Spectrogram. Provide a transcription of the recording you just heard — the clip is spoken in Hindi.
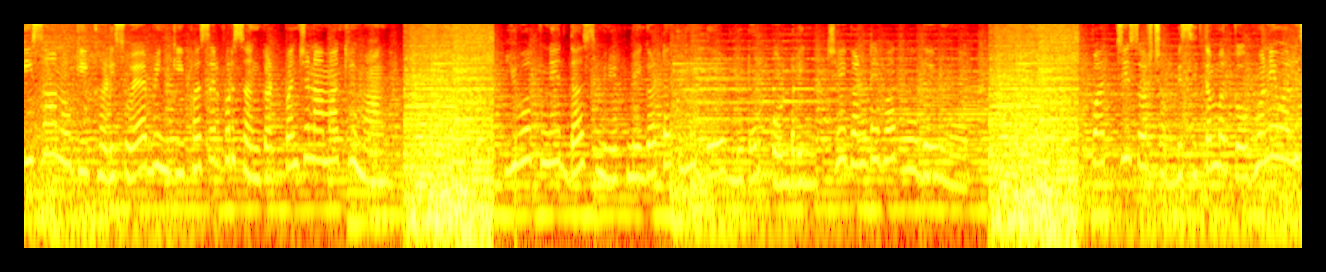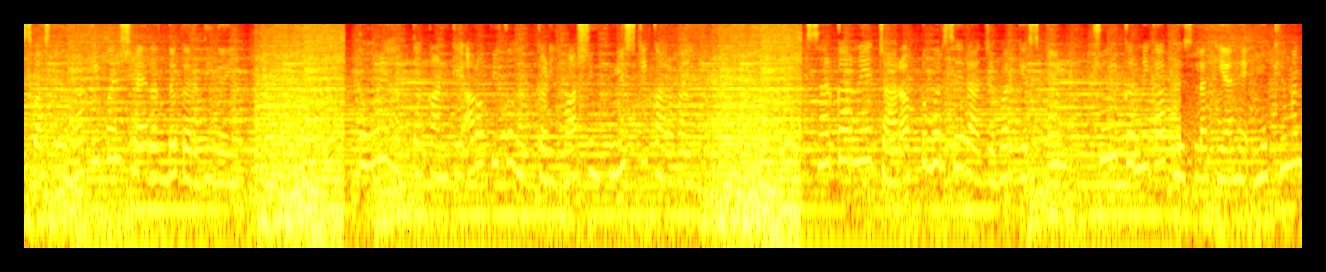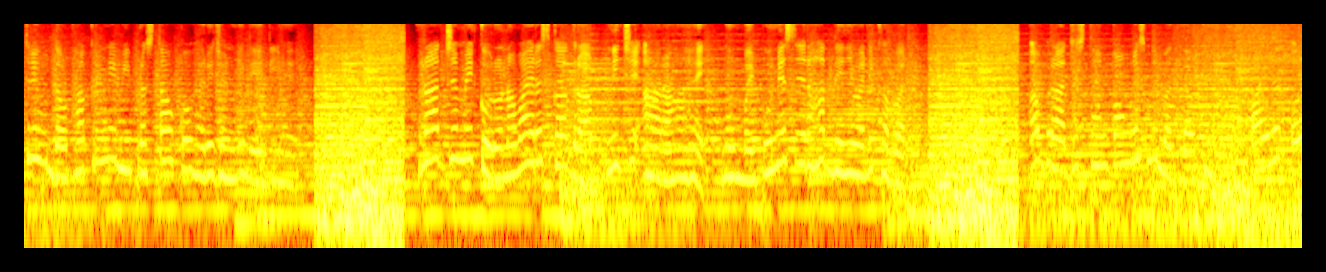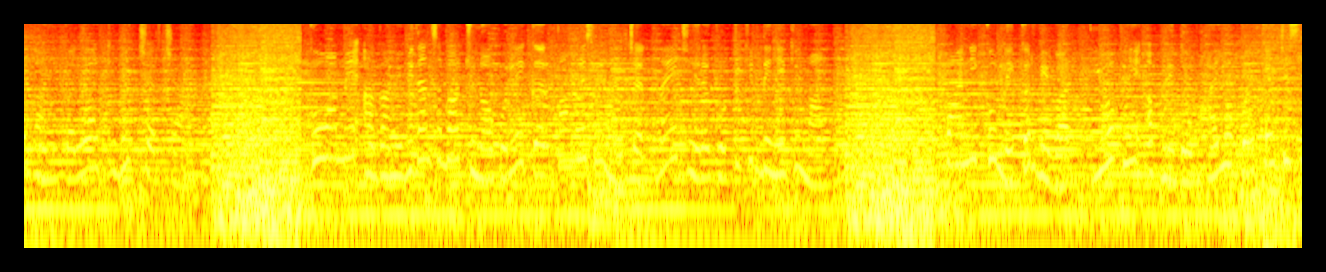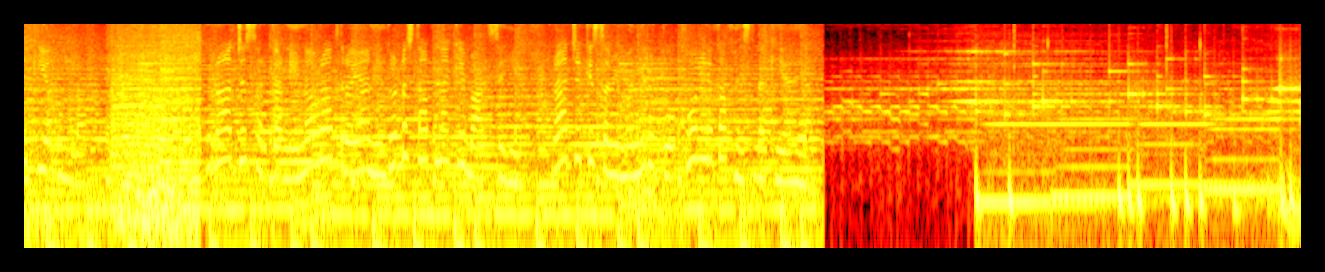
किसानों की खड़ी सोयाबीन की फ़सल पर संकट, पंचनामा की मांग। युवक ने 10 मिनट में गटक ली डेढ़ लीटर कोल्ड ड्रिंक, छह घंटे बाद हो गई मौत। 25 और 26 सितंबर को होने वाली स्वास्थ्य विभाग की परीक्षाएँ रद्द कर दी गई। दोहरे हत्याकांड के आरोपी को हथकड़ी, वाशिंग पुलिस की कार्रवाई। सरकार ने 4 अक्टूबर से राज्य भर के स्कूल शुरू करने का फैसला किया है। मुख्यमंत्री उद्धव ठाकरे ने भी प्रस्ताव को हरी झंडी दे दी है। राज्य में कोरोना वायरस का ग्राफ नीचे आ रहा है। मुंबई, पुणे से राहत देने वाली खबर। अब राजस्थान कांग्रेस में बदलाव की पायलट और धानी परिवार की भी चर्चा। गोवा में आगामी विधानसभा चुनाव को लेकर कांग्रेस में हलचल, नए चेहरे को टिकट देने की मांग। पानी को लेकर विवाद, युवक ने अपने दो भाइयों पर कैसे से किया हमला। राज्य सरकार ने नवरात्र यानी घट स्थापना के बाद से ही राज्य के सभी मंदिरों को खोलने का फैसला किया है।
